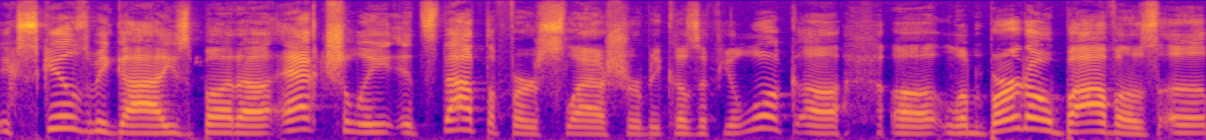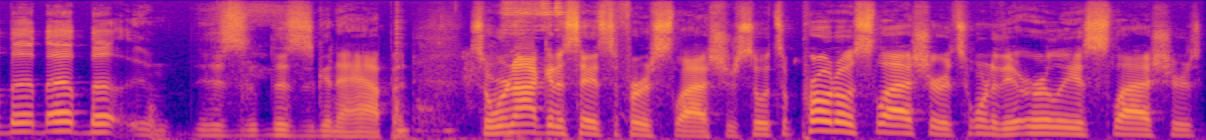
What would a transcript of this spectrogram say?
excuse me, guys, but uh, actually, it's not the first slasher because if you look, uh, uh, Lamberto Bava's, uh, this is this is going to happen. So we're not going to say it's the first slasher. So it's a proto slasher. It's one of the earliest slashers.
